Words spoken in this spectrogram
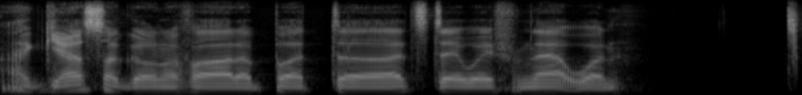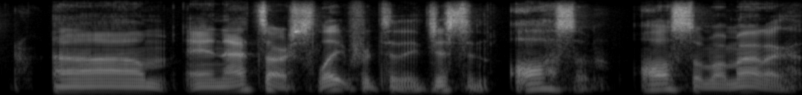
I guess I'll go Nevada, but uh, I'd stay away from that one. Um, and that's our slate for today. Just an awesome, awesome amount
